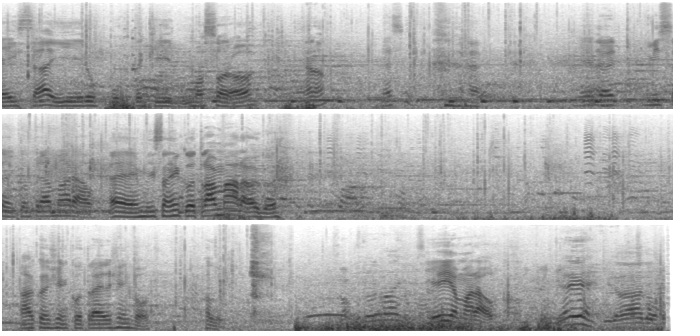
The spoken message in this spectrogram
é isso aí, aeroporto aqui de Mossoró. É não? É sim. e agora, missão, encontrar Amaral. É, missão é encontrar Amaral agora. Ah, quando a gente encontrar ele, a gente volta. Falou. E aí, Amaral? E aí? Cuidado.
